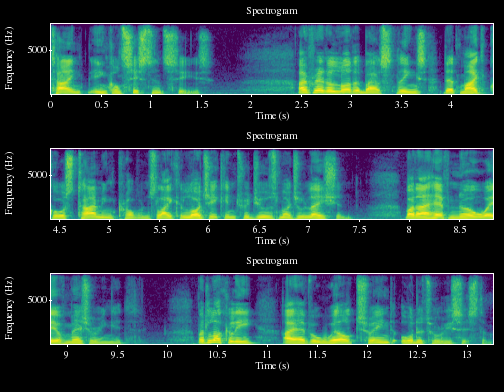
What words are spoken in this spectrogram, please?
time inconsistencies. I've read a lot about things that might cause timing problems like logic introduced modulation, but I have no way of measuring it but luckily I have a well trained auditory system.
